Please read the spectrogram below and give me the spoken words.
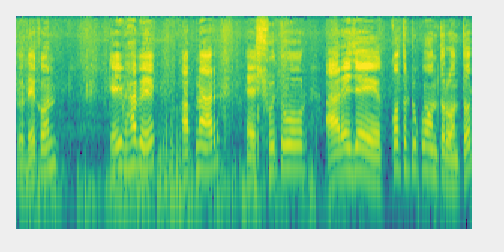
তো দেখুন এইভাবে আপনার সুতোর আর এই যে কতটুকু অন্তর অন্তর?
